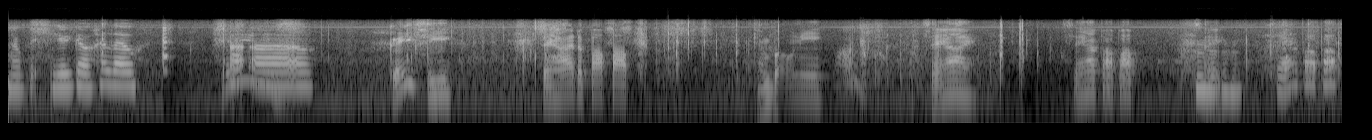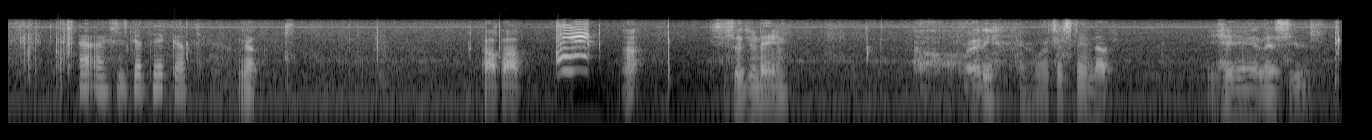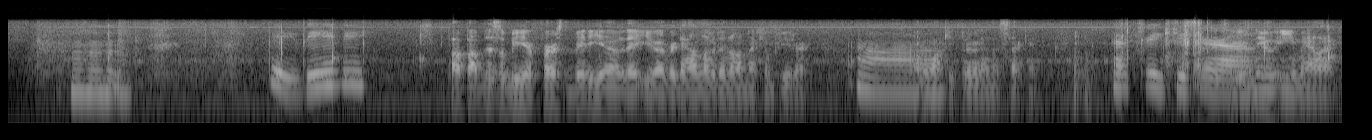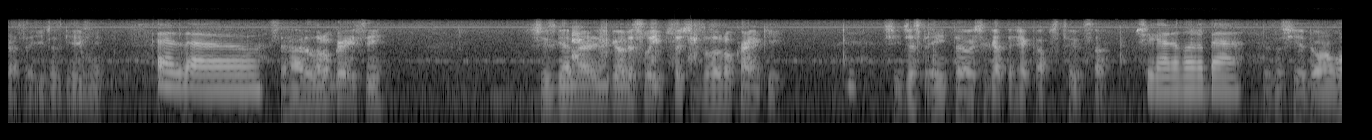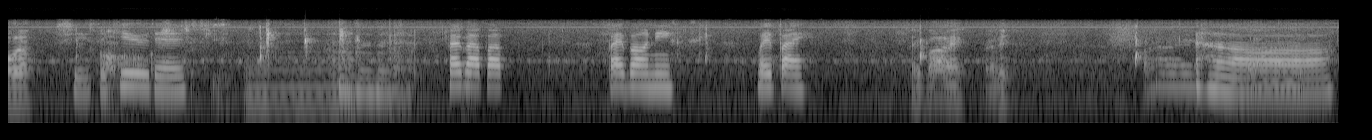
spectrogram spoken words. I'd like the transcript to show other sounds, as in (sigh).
No, but here you go. Hello. Hey, Uh-oh. Gracie. Say hi to Pop Pop. And Boney. Say hi. Say hi, Pop Pop. Say, (laughs) say hi, Pop Pop. Uh-oh, she's got the hiccups. Yep. Pop Pop. Ah. She said your name. Oh, ready? Here, watch her stand up. Yeah, there she is. (laughs) hey, baby. Pop Pop, this will be your first video that you ever downloaded on the computer. I'll walk you through it in a second. (laughs) That's Gracie Send it to your new email address that you just gave me. Hello. Say hi to little Gracie. She's getting ready to go to sleep, so she's a little cranky. She just ate though. She got the hiccups too, so She got a little bath. isn't she adorable though? She's the cutest. She's so cute. Mm-hmm. (laughs) Bye, Pop Pop. Bye, Bonnie. Wait, bye. Say bye. Ready? Bye. Aww.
